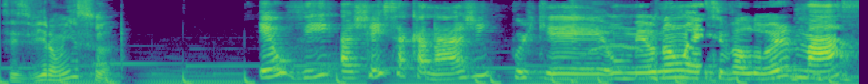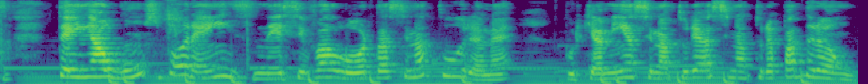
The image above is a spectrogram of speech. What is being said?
Vocês viram isso? Eu vi, achei sacanagem, porque o meu não é esse valor, mas tem alguns poréns nesse valor da assinatura, né? Porque a minha assinatura é a assinatura padrão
